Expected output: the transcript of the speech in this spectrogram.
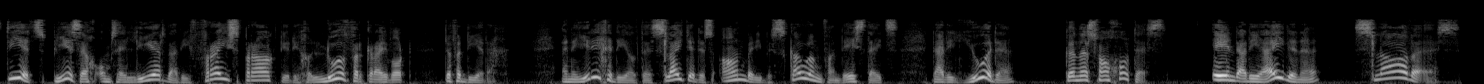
steeds besig om sy leer dat die vryspraak deur die geloof verkry word te verdedig. In hierdie gedeelte sluit hy dus aan by die beskouing van destyds dat die Jode kinders van God is en dat die heidene slawe is,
